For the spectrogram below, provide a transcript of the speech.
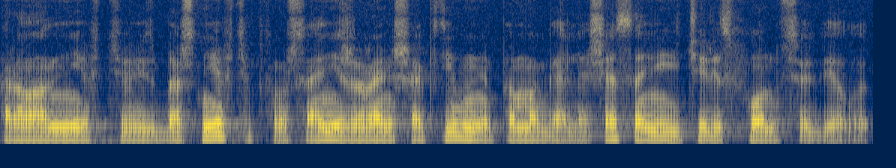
Орлан нефтью и с Башнефтью, потому что они же раньше активнее помогали, а сейчас они через фонд все делают.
